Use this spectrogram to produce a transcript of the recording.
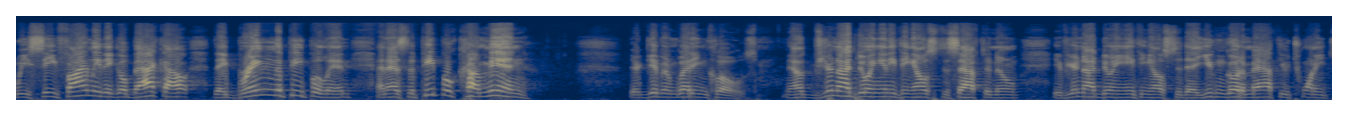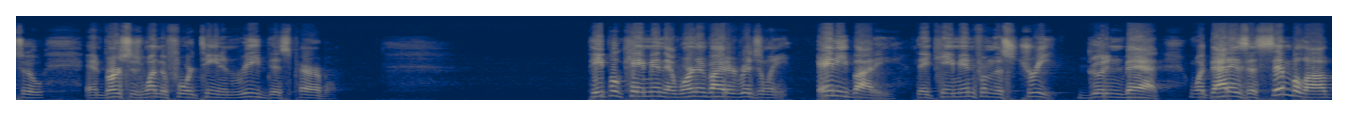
we see finally they go back out, they bring the people in, and as the people come in, they're given wedding clothes. Now, if you're not doing anything else this afternoon, if you're not doing anything else today, you can go to Matthew 22 and verses 1 to 14 and read this parable. People came in that weren't invited originally. Anybody. They came in from the street, good and bad. What that is a symbol of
